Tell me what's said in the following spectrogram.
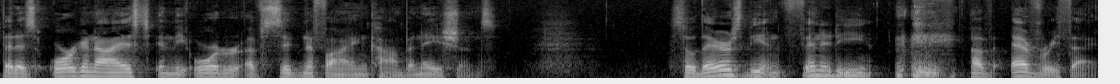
that is organized in the order of signifying combinations. So there's the infinity of everything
